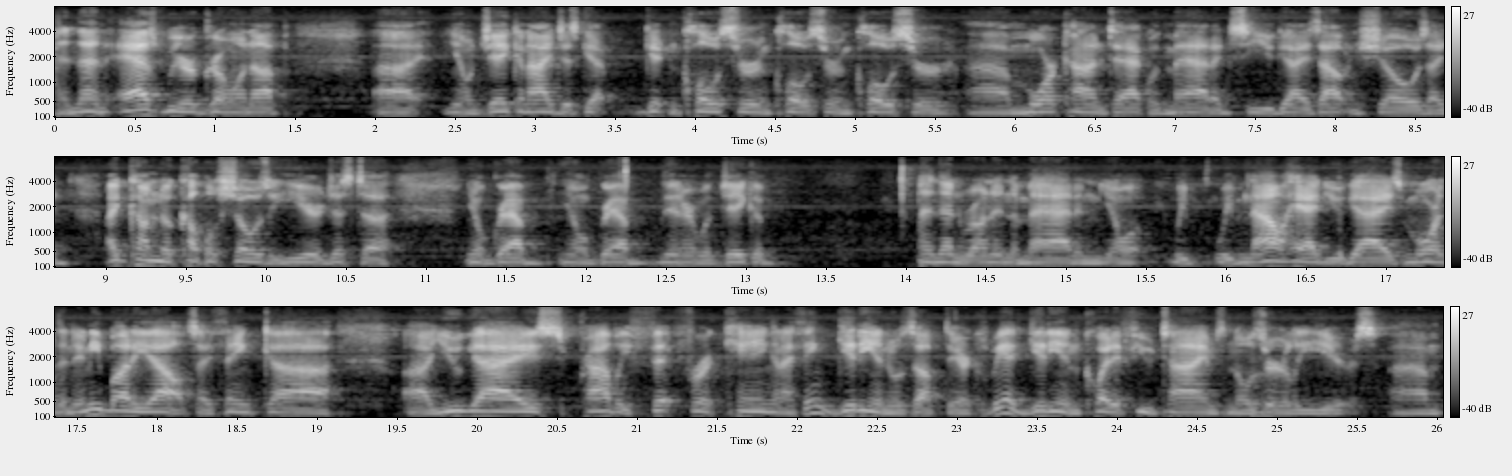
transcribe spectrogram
And then as we were growing up, uh, you know, Jake and I just get getting closer and closer and closer. Uh, more contact with Matt. I'd see you guys out in shows. I'd I'd come to a couple shows a year just to, you know, grab you know grab dinner with Jacob, and then run into Matt. And you know, we we've now had you guys more than anybody else. I think. Uh, uh, you guys probably Fit for a King, and I think Gideon was up there because we had Gideon quite a few times in those early years. Um,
